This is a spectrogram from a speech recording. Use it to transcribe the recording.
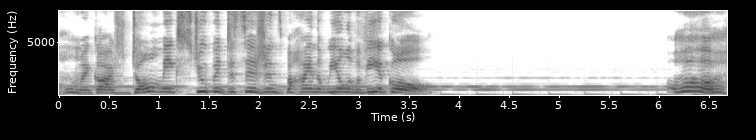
Oh my gosh, don't make stupid decisions behind the wheel of a vehicle. Ugh.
